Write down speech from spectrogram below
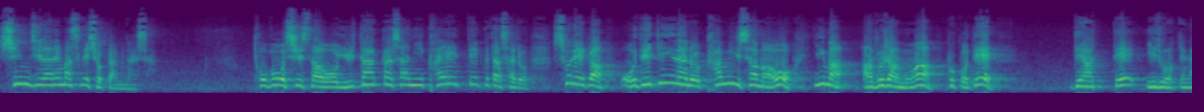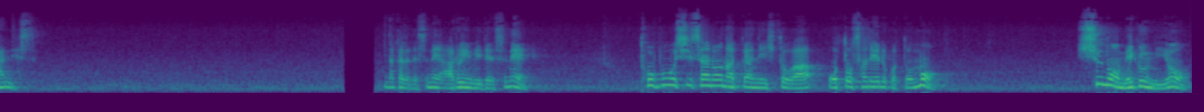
信じられますでしょうか、皆さん。乏しさを豊かさに変えてくださる。それがおできになる神様を今、アブラムはここで出会っているわけなんです。だからですね、ある意味ですね、乏しさの中に人は落とされることも、主の恵みを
